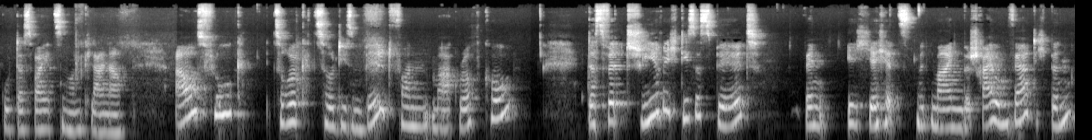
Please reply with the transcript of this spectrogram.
Gut, das war jetzt nur ein kleiner Ausflug. Zurück zu diesem Bild von Mark Rothko. Das wird schwierig, dieses Bild, wenn ich jetzt mit meinen Beschreibungen fertig bin,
